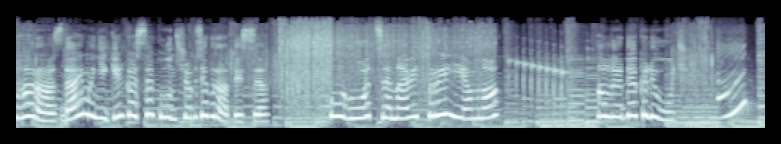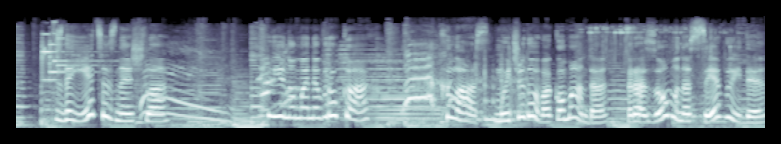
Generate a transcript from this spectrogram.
Гаразд, дай мені кілька секунд, щоб зібратися. Ого, це навіть приємно. Але де ключ? Здається, знайшла. Він у мене в руках. Клас, ми чудова команда. Разом у нас все вийде.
